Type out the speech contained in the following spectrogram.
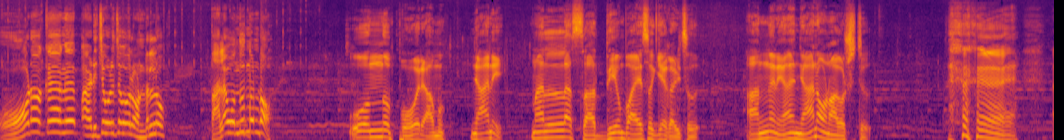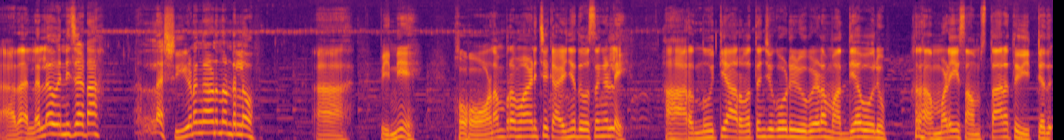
ഓടൊക്കെ അങ്ങ് അടിച്ചു പൊളിച്ച പോലെ ഉണ്ടല്ലോ. തല ഒന്നുന്നുണ്ടോ ഒന്ന് പോരാമു ഞാനേ നല്ല സദ്യയും പായസമൊക്കെയാണ് കഴിച്ചത്. അങ്ങനെയാ ഞാൻ ഓണാഘോഷിച്ചത് അതല്ലല്ലോ വന്നിച്ചേട്ടാ. നല്ല ക്ഷീണം കാണുന്നുണ്ടല്ലോ. ആ പിന്നെ ഓണം പ്രമാണിച്ച് കഴിഞ്ഞ ദിവസങ്ങളിലേ അറുന്നൂറ്റി അറുപത്തഞ്ച് കോടി രൂപയുടെ മദ്യ പോലും നമ്മുടെ ഈ സംസ്ഥാനത്ത് വിറ്റത്.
